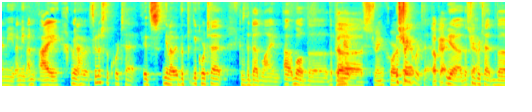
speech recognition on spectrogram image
I mean, I mean, I'm, I, I mean, I haven't finished the quartet. It's you know the the quartet because the deadline. Uh, well, the the premiere. The string quartet. The string quartet. Okay. Yeah, the string Yeah. quartet. The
